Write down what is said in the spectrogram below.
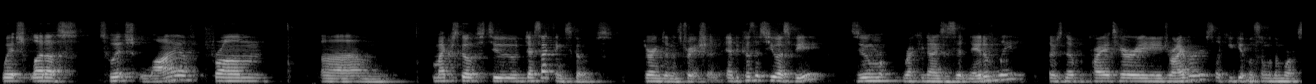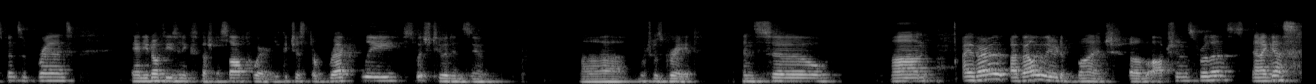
which let us switch live from um, microscopes to dissecting scopes during demonstration. And because it's USB, Zoom recognizes it natively. There's no proprietary drivers like you get with some of the more expensive brands, and you don't have to use any special software. You could just directly switch to it in Zoom, uh, which was great. And so um, I evaluated a bunch of options for this, and I guess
